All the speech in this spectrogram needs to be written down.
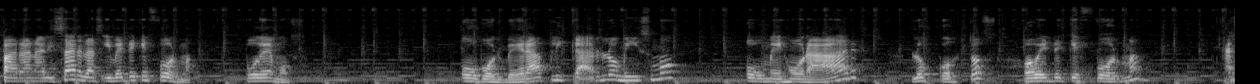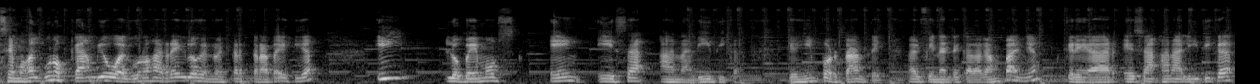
para analizarlas y ver de qué forma podemos o volver a aplicar lo mismo o mejorar los costos o ver de qué forma hacemos algunos cambios o algunos arreglos en nuestra estrategia y lo vemos en esa analítica que es importante al final de cada campaña crear esa analítica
